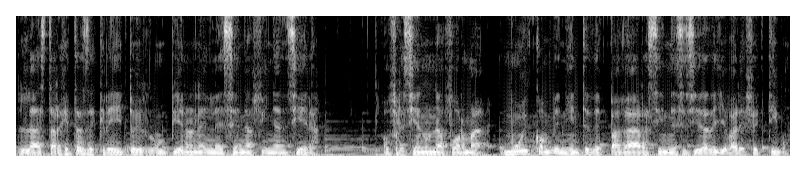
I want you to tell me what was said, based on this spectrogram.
las tarjetas de crédito irrumpieron en la escena financiera. Ofrecían una forma muy conveniente de pagar sin necesidad de llevar efectivo.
